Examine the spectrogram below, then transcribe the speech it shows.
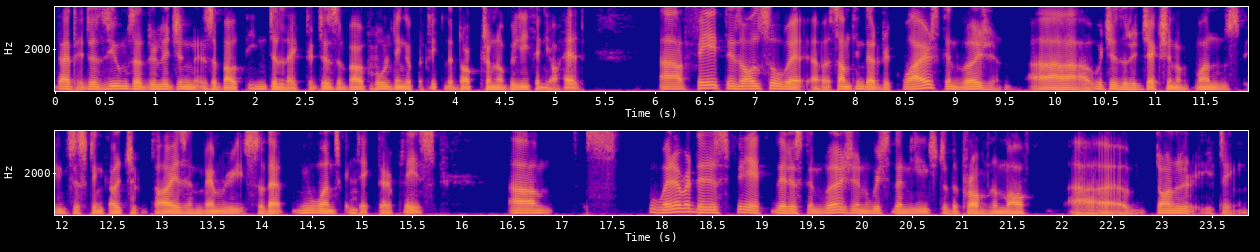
that it assumes that religion is about the intellect. It is about holding a particular doctrine or belief in your head. Uh, faith is also where, uh, something that requires conversion, uh, which is the rejection of one's existing cultural ties and memories so that new ones can take their place. Um, wherever there is faith, there is conversion, which then leads to the problem of uh, tolerating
